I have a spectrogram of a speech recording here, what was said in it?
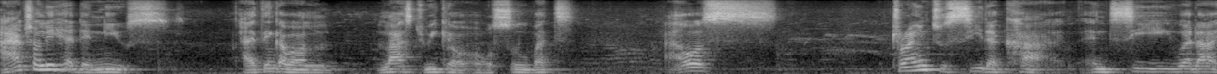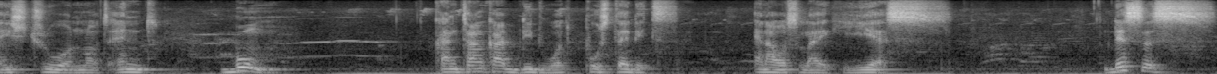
i actually heard the news i think about last week or, or so but i was trying to see the car and see whether it's true or not and boom kantanka did what posted it. And i was like yes this is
